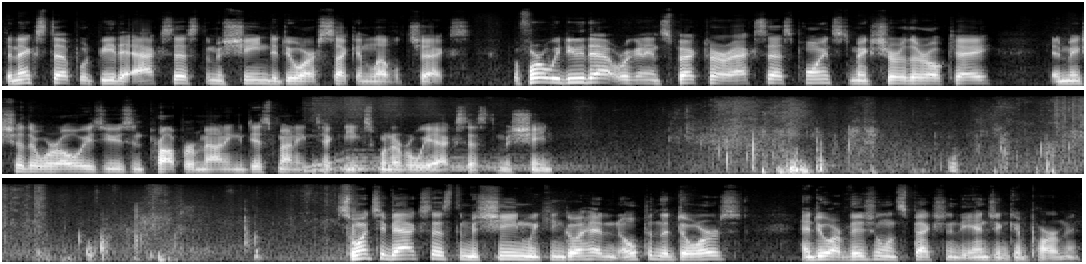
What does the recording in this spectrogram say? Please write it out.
the next step would be to access the machine to do our second level checks. Before we do that, we're going to inspect our access points to make sure they're okay and make sure that we're always using proper mounting and dismounting techniques whenever we access the machine. So once you've accessed the machine, we can go ahead and open the doors and do our visual inspection of the engine compartment.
